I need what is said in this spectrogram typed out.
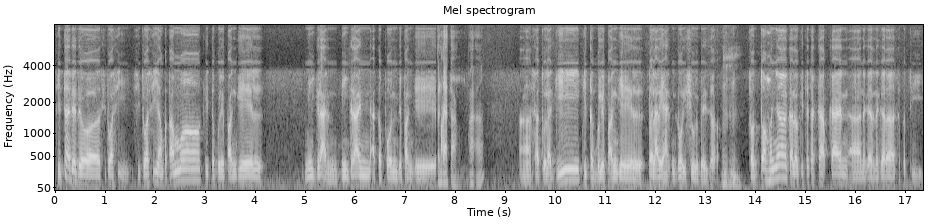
Kita ada dua situasi. Situasi yang pertama kita boleh panggil migran, migran ataupun dipanggil pendatang. Uh-huh. Uh, satu lagi kita boleh panggil pelarian. Dua isu berbeza. Uh-huh. Contohnya kalau kita cakapkan uh, negara-negara seperti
